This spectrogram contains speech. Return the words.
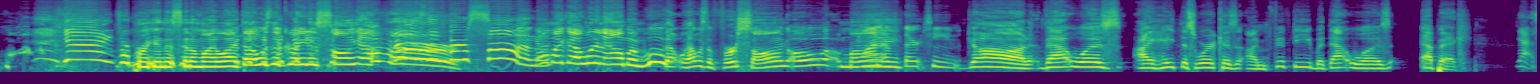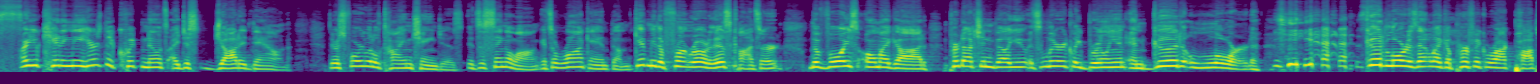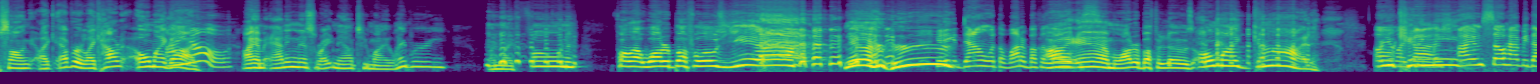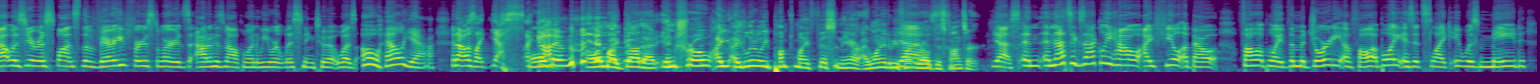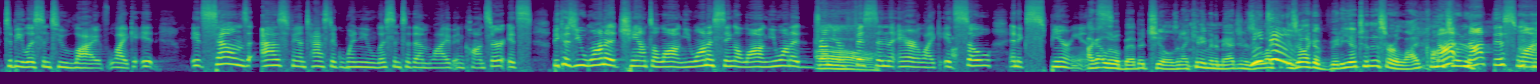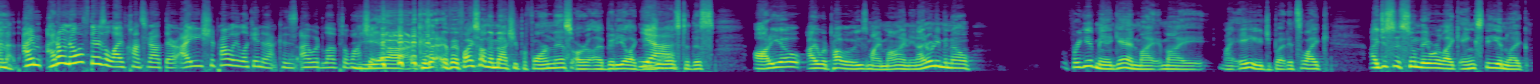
Yay. for bringing this into my life. That was the greatest song ever. That was the First song. Oh my God. What an album. Woo. That, that was the first song. Oh my One of 13. God. That was, I hate this word because I'm 50, but that was epic. Yes. Are you kidding me? Here's the quick notes I just jotted down. There's four little time changes. It's a sing-along. It's a rock anthem. Give me the front row to this concert. The voice, oh my God. Production value, it's lyrically brilliant. And good Lord. yes. Good Lord, is that like a perfect rock pop song like ever? Like how, oh my God. I know. I am adding this right now to my library on my phone. Fallout Water Buffaloes, yeah, yeah. Get down with the water buffalo. I am Water Buffaloes. Oh my God. Are oh you my kidding gosh. me? I am so happy that was your response. The very first words out of his mouth when we were listening to it was, oh, hell yeah. And I was like, yes, I oh, got him. oh my God, that intro. I, I literally pumped my fists in the air. I wanted to be front row at this concert. Yes, and and that's exactly how I feel about Fall Out Boy. The majority of Fall Out Boy is it's like it was made to be listened to live. Like it it sounds as fantastic when you listen to them live in concert. It's because you want to chant along, you want to sing along, you want to drum your oh. fists in the air. Like it's so an experience. Oh. I got little bebe chills, and I can't even imagine. Is Me there like too. is there like a video to this or a live concert? not not this one. I'm I don't know if there's a live concert out there. I should probably look into that because I would love to watch it. Yeah, because if, if I saw them actually perform this or a video like Yeah. visuals to this audio, I would probably lose my mind. And I don't even know. Forgive me again, my my my age, but it's like I just assumed they were like angsty and like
